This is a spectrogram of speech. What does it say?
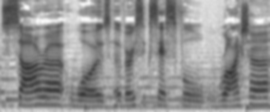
Sarah was a very successful writer.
